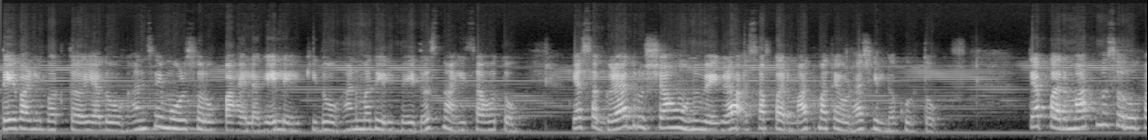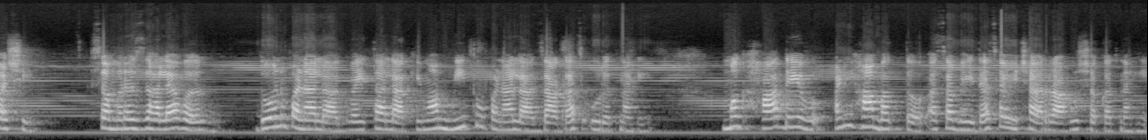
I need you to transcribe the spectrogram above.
देव आणि भक्त या दोघांचे मूळ स्वरूप पाहायला गेले की दोघांमधील भेदच नाहीसा होतो. या सगळ्या दृश्याहून वेगळा असा परमात्मा तेवढा शिल्लक उरतो. त्या परमात्म स्वरूपाशी समरस झाल्यावर दोनपणाला द्वैताला किंवा मी तूपणाला जागाच उरत नाही. मग हा देव आणि हा भक्त असा भेदाचा विचार राहू शकत नाही.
